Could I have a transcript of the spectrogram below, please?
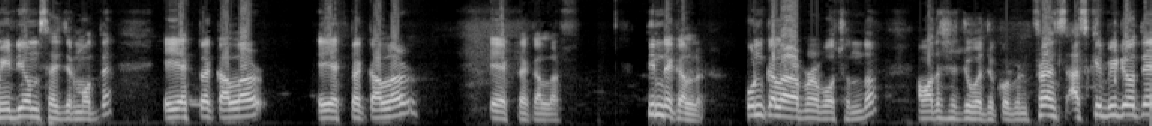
মিডিয়াম সাইজের মধ্যে, এই একটা কালার এই একটা কালার এই একটা কালার তিনটে কালার কোন কালার আপনার পছন্দ? আমাদের সাথে যোগাযোগ করবেন। ফ্রেন্ডস আজকের ভিডিওতে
